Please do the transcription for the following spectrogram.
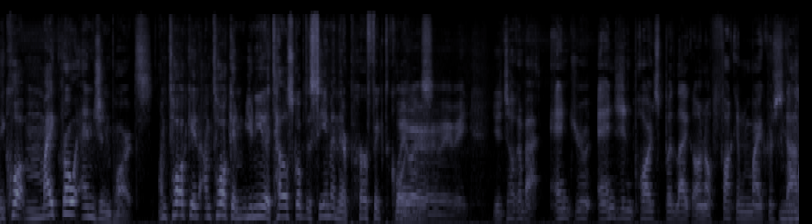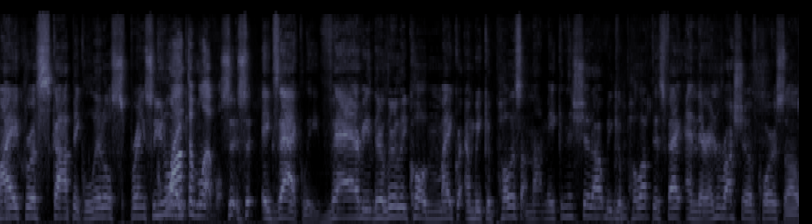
They call it micro engine parts. I'm talking. I'm talking. You need a telescope to see them, and they're perfect coils. Wait, wait, wait, wait, wait. You're talking about engine engine parts, but like on a fucking microscopic, Microscopic little springs. So you know, like quantum level. So, so exactly, very. They're literally called micro, and we could pull this. I'm not making this shit up. We could mm-hmm. pull up this fact, and they're in Russia, of course. So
